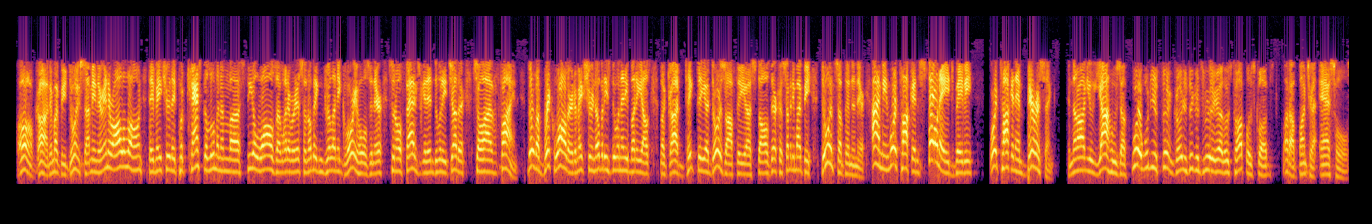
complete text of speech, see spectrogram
Oh God, they might be doing something. I mean, they're in there all alone. They made sure they put cast aluminum uh, steel walls or whatever it is, so nobody can drill any glory holes in there, so no fags get in doing each other. So uh, fine, build a brick wall there to make sure nobody's doing anybody else. But God, take the uh, doors off the uh, stalls there because somebody might be doing something in there. I mean, we're talking Stone Age, baby. We're talking embarrassing. And then all you yahoos are, well, what do you think? Oh, you think it's really, yeah, those topless clubs? What a bunch of assholes.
